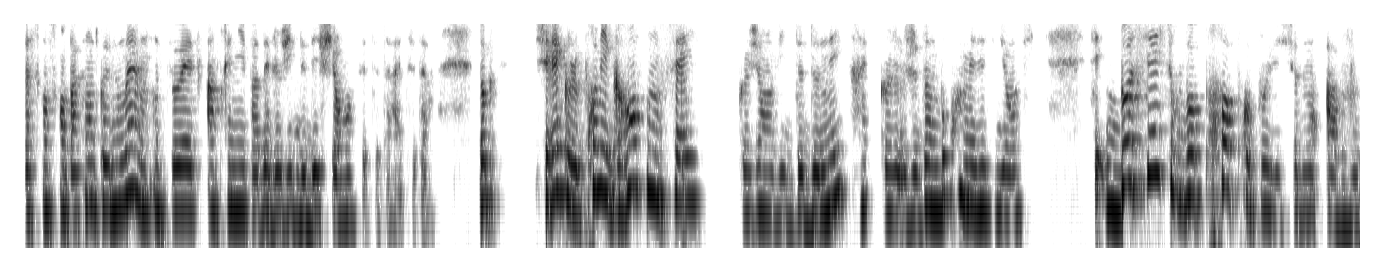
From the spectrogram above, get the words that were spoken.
parce qu'on ne se rend pas compte que nous-mêmes, on peut être imprégné par des logiques de défiance, etc. Donc, je dirais que le premier grand conseil que j'ai envie de donner, que je, donne beaucoup à mes étudiants aussi, c'est bosser sur vos propres positionnements à vous.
